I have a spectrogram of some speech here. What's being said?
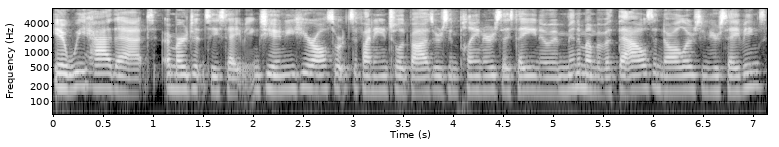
you know, we had that emergency savings. You know, and you hear all sorts of financial advisors and planners, they say, you know, a minimum of a $1,000 in your savings.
